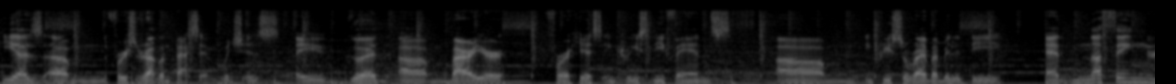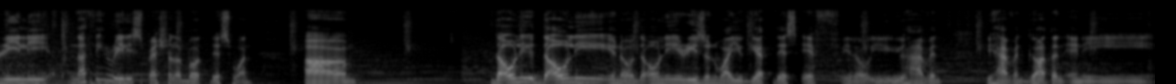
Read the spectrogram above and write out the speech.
he has um, first dragon passive, which is a good um, barrier for his increased defense, um, increased survivability, and nothing really, nothing really special about this one. Um, the only, the only, you know, the only reason why you get this if you know you, you haven't, you haven't gotten any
